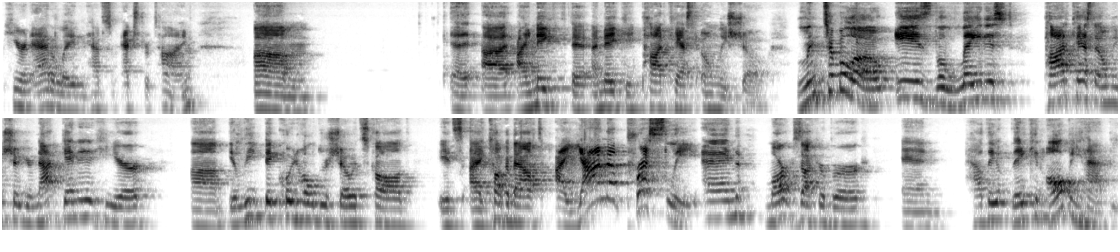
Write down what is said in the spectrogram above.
here in Adelaide and have some extra time, um, I, I make I make a podcast only show. Link to below is the latest podcast only show. You're not getting it here. Um, Elite Bitcoin Holder Show. It's called. It's I talk about Ayanna Pressley and Mark Zuckerberg and how they, they can all be happy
